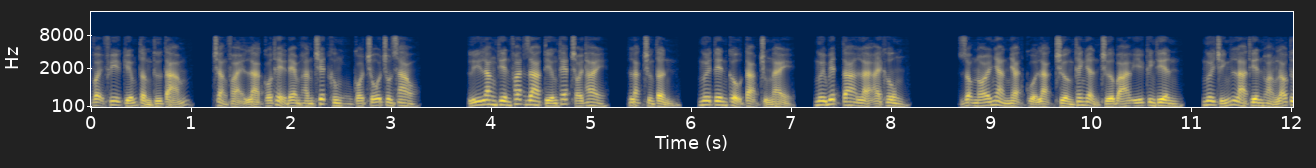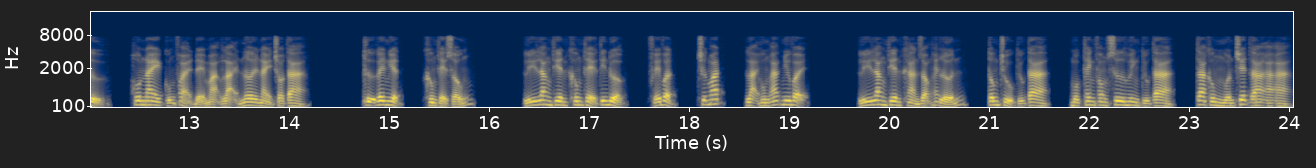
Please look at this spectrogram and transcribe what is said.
vậy phi kiếm tầng thứ tám, chẳng phải là có thể đem hắn chết không có chỗ trôn sao? Lý lăng thiên phát ra tiếng thét chói tai, lạc trường tần, ngươi tên cậu tạp chủng này, ngươi biết ta là ai không? Giọng nói nhàn nhạt của lạc trường thanh nhận chứa bá ý kinh thiên, ngươi chính là thiên hoàng lão tử, hôm nay cũng phải để mạng lại nơi này cho ta. Tự gây nghiệt, không thể sống. Lý lăng thiên không thể tin được, phế vật, trước mắt, lại hung ác như vậy. Lý lăng thiên khàn giọng hét lớn, tông chủ cứu ta, một thanh phong sư huynh cứu ta ta không muốn chết a a a.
